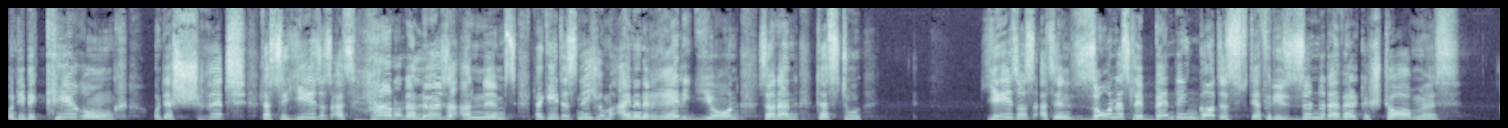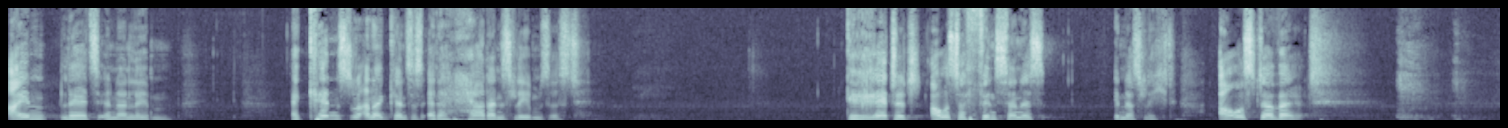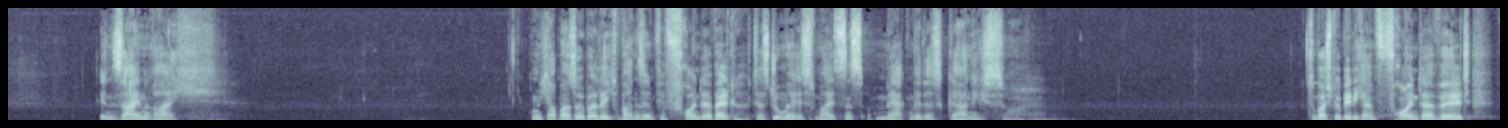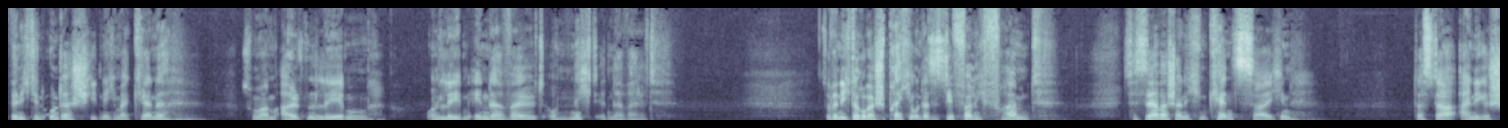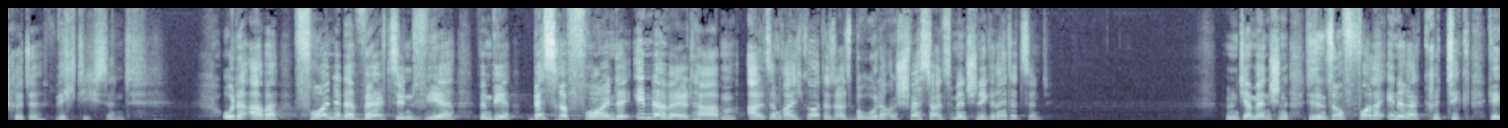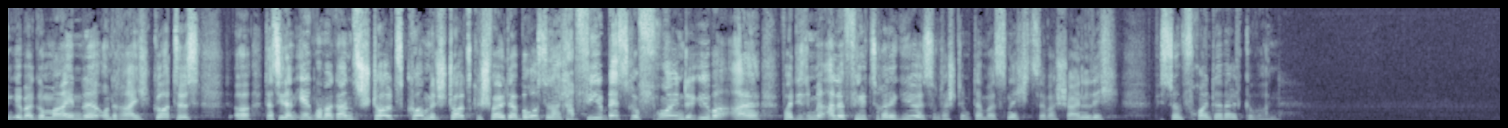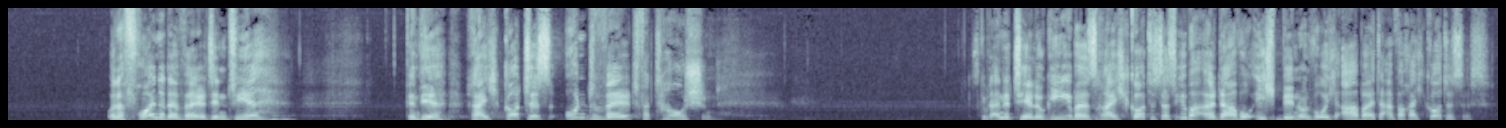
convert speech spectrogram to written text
Und die Bekehrung und der Schritt, dass du Jesus als Herrn und Erlöser annimmst, da geht es nicht um eine Religion, sondern dass du Jesus als den Sohn des lebendigen Gottes, der für die Sünde der Welt gestorben ist, einlädst in dein Leben erkennst und anerkennst, dass er der Herr deines Lebens ist. gerettet aus der Finsternis in das Licht, aus der Welt in sein Reich. Und ich habe mal so überlegt, wann sind wir Freunde der Welt? Das Dumme ist, meistens merken wir das gar nicht so. Zum Beispiel bin ich ein Freund der Welt, wenn ich den Unterschied nicht mehr kenne zu meinem alten Leben und Leben in der Welt und nicht in der Welt. So, wenn ich darüber spreche und das ist dir völlig fremd, ist es sehr wahrscheinlich ein Kennzeichen, dass da einige Schritte wichtig sind. Oder aber Freunde der Welt sind wir, wenn wir bessere Freunde in der Welt haben als im Reich Gottes, als Bruder und Schwester, als Menschen, die gerettet sind. Sind ja Menschen, die sind so voller innerer Kritik gegenüber Gemeinde und Reich Gottes, äh, dass sie dann irgendwann mal ganz stolz kommen, mit stolz geschwellter Brust und sagen, ich habe viel bessere Freunde überall, weil die sind mir alle viel zu religiös. Und da stimmt dann was nicht. Sehr wahrscheinlich bist du ein Freund der Welt geworden. Oder Freunde der Welt sind wir, wenn wir Reich Gottes und Welt vertauschen. Es gibt eine Theologie über das Reich Gottes, dass überall da, wo ich bin und wo ich arbeite, einfach Reich Gottes ist.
